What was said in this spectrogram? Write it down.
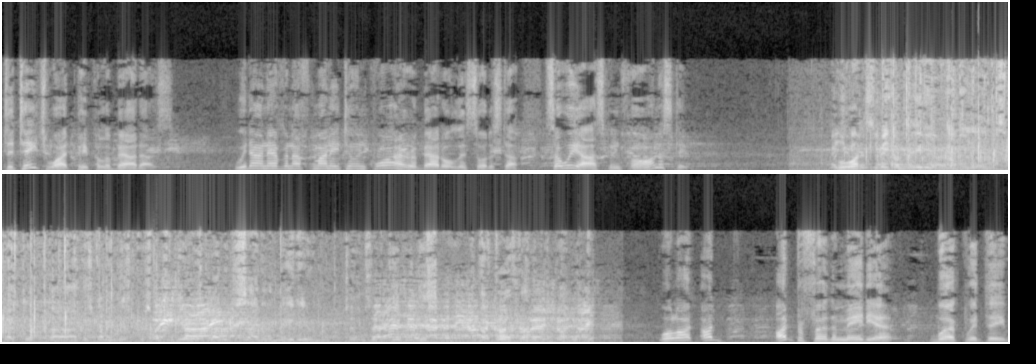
to teach white people about us. We don't have enough money to inquire about all this sort of stuff. So we're asking for honesty. Well, what speak to media or any aspect of uh, this coming this Christmas period? What would you say to the media in terms of keeping this the forefront of the public? Well, I'd, I'd, I'd prefer the media work with the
